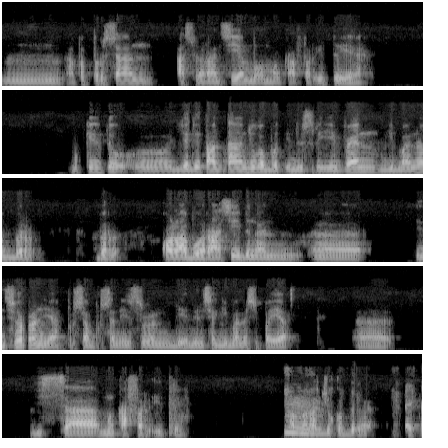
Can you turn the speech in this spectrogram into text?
hmm, apa perusahaan asuransi yang mau mengcover itu ya. Mungkin itu uh, jadi tantangan juga buat industri event gimana ber, ber kolaborasi dengan uh, insuran ya perusahaan-perusahaan insuran di Indonesia gimana supaya uh, bisa mengcover itu apakah hmm. cukup dengan PK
